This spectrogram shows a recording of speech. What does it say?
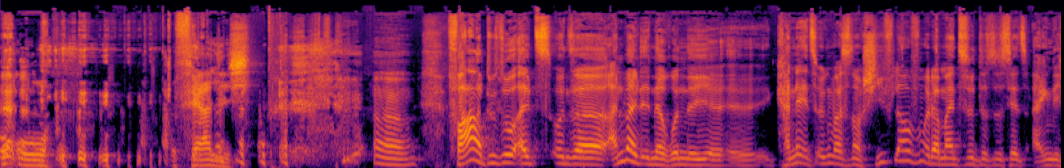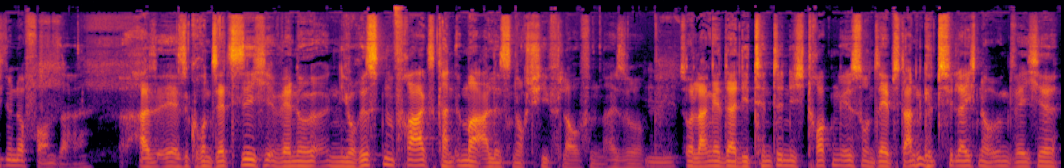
Oh, oh. Gefährlich. Äh, Fahr, du so als unser Anwalt in der Runde hier, äh, kann da jetzt irgendwas noch schieflaufen oder meinst du, das ist jetzt eigentlich nur noch Formsache? Also, also grundsätzlich, wenn du einen Juristen fragst, kann immer alles noch schief laufen. Also Mhm. solange da die Tinte nicht trocken ist und selbst dann gibt es vielleicht noch irgendwelche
